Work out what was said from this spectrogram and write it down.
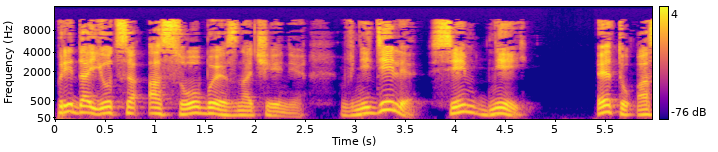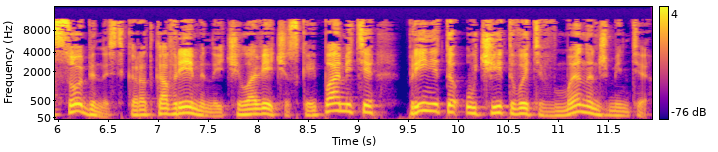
придается особое значение. В неделе семь дней. Эту особенность кратковременной человеческой памяти принято учитывать в менеджменте.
